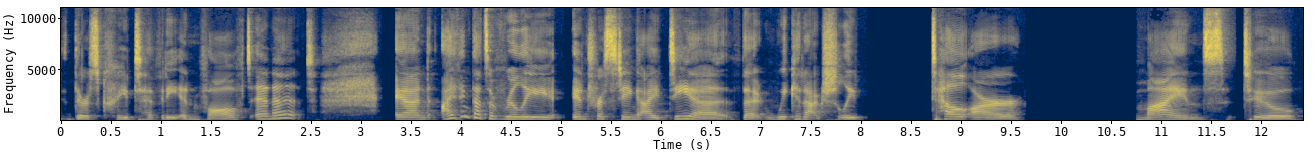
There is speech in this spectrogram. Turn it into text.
there's creativity involved in it. And i think that's a really interesting idea that we could actually tell our minds to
